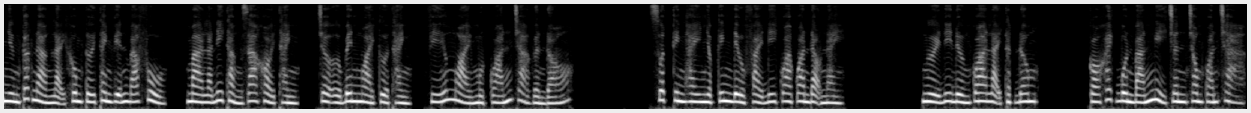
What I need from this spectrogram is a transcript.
Nhưng các nàng lại không tới Thanh Viễn Bá Phủ, mà là đi thẳng ra khỏi thành, chờ ở bên ngoài cửa thành, phía ngoài một quán trà gần đó. Xuất kinh hay nhập kinh đều phải đi qua quan đạo này. Người đi đường qua lại thật đông. Có khách buôn bán nghỉ chân trong quán trà.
